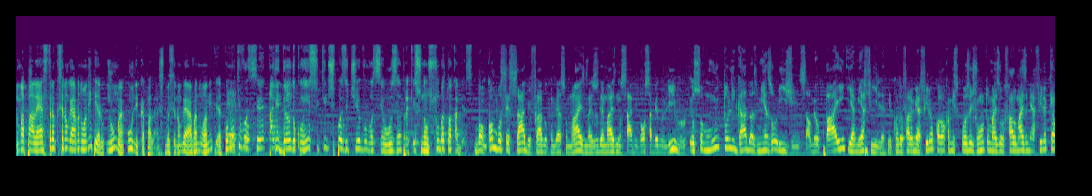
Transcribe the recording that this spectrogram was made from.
Numa palestra que você não ganhava no ano inteiro. Em uma única palestra, você não ganhava no ano inteiro. Como é, É, que você tá lidando com isso e que dispositivo você usa para que isso não suba a tua cabeça? Bom, como você sabe, o Flávio eu converso mais, mas os demais não sabem, vão saber no livro, eu sou muito ligado às minhas origens, ao meu pai e à minha filha. E quando eu falo minha filha, eu coloco a minha esposa junto, mas eu falo mais a minha filha, porque é,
